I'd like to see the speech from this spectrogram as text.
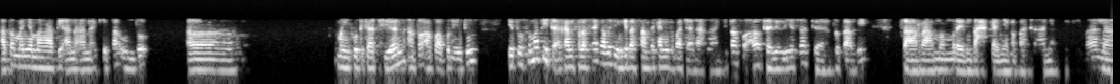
atau menyemangati anak-anak kita untuk uh, mengikuti kajian atau apa pun itu, itu semua tidak akan selesai kalau yang kita sampaikan kepada anak-anak kita soal dalilnya saja, tetapi cara memerintahkannya kepada anak bagaimana,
